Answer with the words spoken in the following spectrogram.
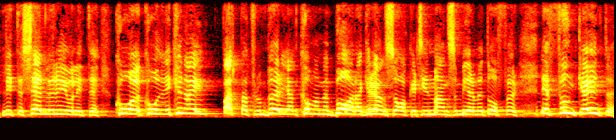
lite selleri och lite kål. kål. Det kunde han ju fattat från början. Komma med bara grönsaker till en man som ber om ett offer. Det funkar ju inte.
